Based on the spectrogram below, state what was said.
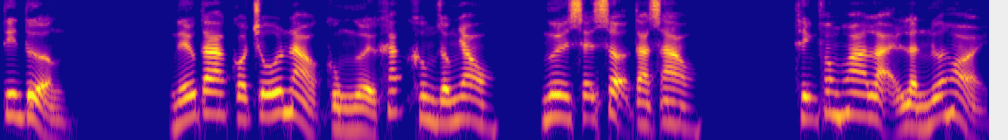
Tin tưởng. Nếu ta có chỗ nào cùng người khác không giống nhau, ngươi sẽ sợ ta sao? Thịnh phong hoa lại lần nữa hỏi,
